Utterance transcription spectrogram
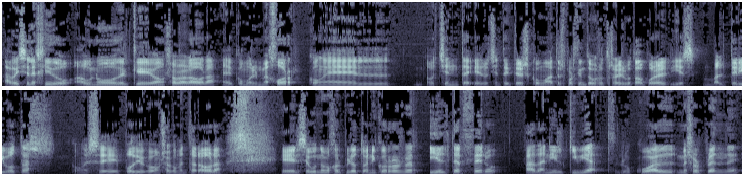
habéis elegido a uno del que vamos a hablar ahora eh, como el mejor, con el 80, el 83,3% de vosotros habéis votado por él y es Valtteri Bottas, con ese podio que vamos a comentar ahora. El segundo mejor piloto a Nico Rosberg y el tercero a Daniel Kvyat, lo cual me sorprende,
